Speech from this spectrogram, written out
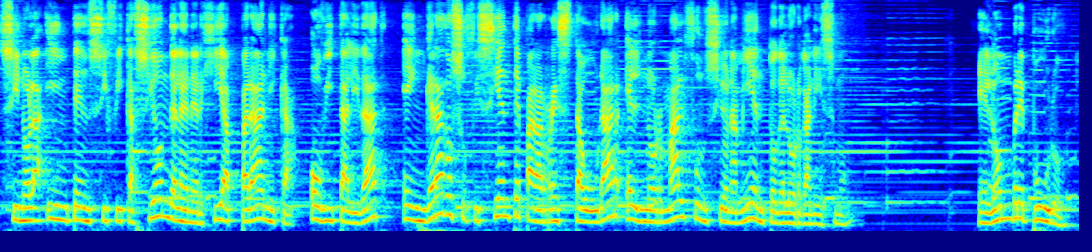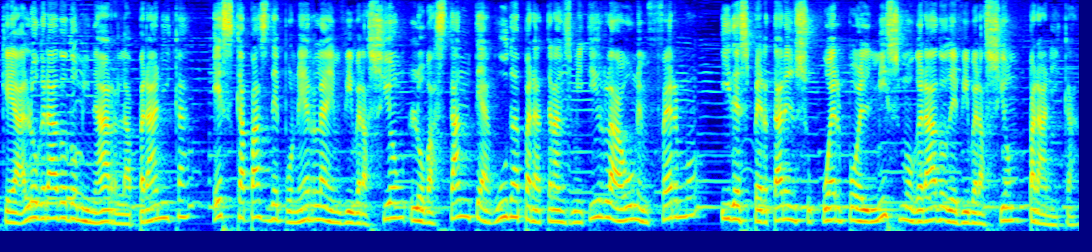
sino la intensificación de la energía pránica o vitalidad en grado suficiente para restaurar el normal funcionamiento del organismo. El hombre puro que ha logrado dominar la pránica es capaz de ponerla en vibración lo bastante aguda para transmitirla a un enfermo y despertar en su cuerpo el mismo grado de vibración pránica.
